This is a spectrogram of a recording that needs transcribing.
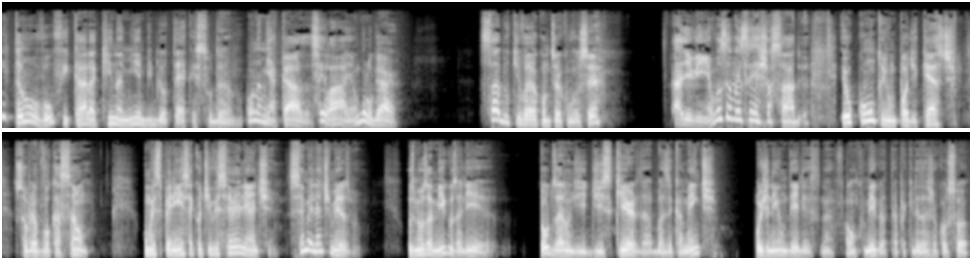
então eu vou ficar aqui na minha biblioteca estudando, ou na minha casa, sei lá, em algum lugar. Sabe o que vai acontecer com você? Adivinha, você vai ser rechaçado. Eu conto em um podcast sobre a vocação uma experiência que eu tive semelhante. Semelhante mesmo. Os meus amigos ali, todos eram de, de esquerda, basicamente. Hoje nenhum deles né, falam comigo, até porque eles acham que eu sou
